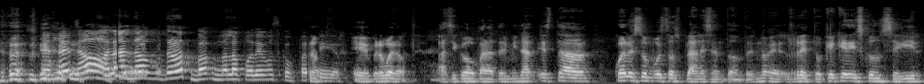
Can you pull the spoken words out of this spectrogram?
no, no, roadmap no la podemos compartir. Eh, pero bueno, así como para terminar, esta, ¿cuáles son vuestros planes entonces? ¿no? El reto, ¿qué queréis conseguir?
